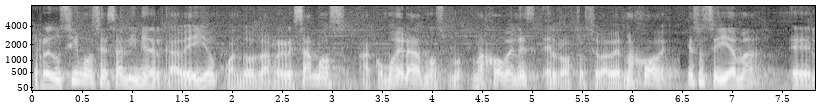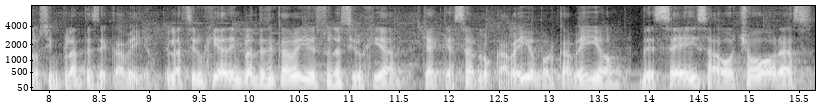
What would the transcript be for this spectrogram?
reducimos esa línea del cabello, cuando la regresamos a como éramos más jóvenes, el rostro se va a ver más joven. Eso se llama eh, los implantes de cabello. La cirugía de implantes de cabello es una cirugía que hay que hacerlo cabello por cabello de 6 a 8 horas.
